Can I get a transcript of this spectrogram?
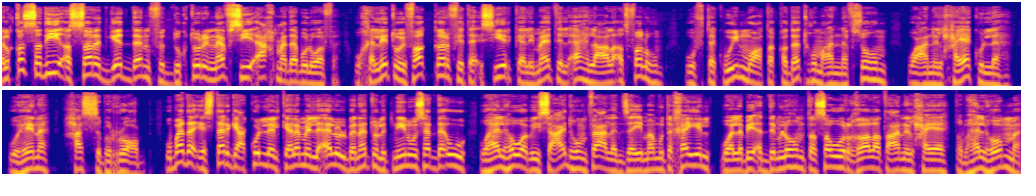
القصة دي أثرت جدا في الدكتور النفسي أحمد أبو الوفا وخليته يفكر في تأثير كلمات الأهل على أطفالهم. وفي تكوين معتقداتهم عن نفسهم وعن الحياة كلها. وهنا حس بالرعب. وبدأ يسترجع كل الكلام اللي قاله لبناته الاتنين وصدقوه. وهل هو بيساعدهم فعلا زي ما متخيل ولا بيقدم لهم تصور غلط عن الحياة؟ طب هل هم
